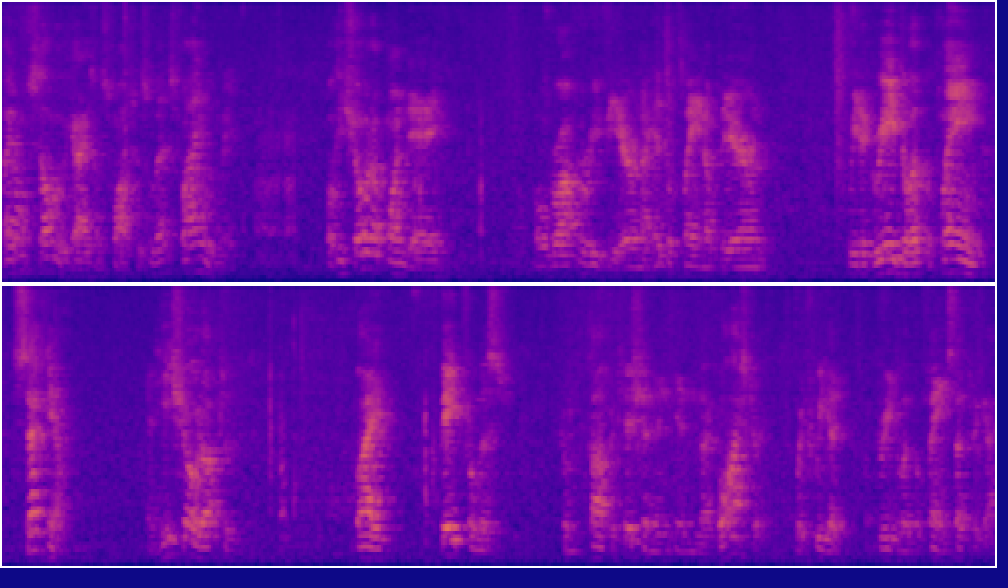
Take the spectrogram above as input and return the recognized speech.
I don't sell to the guys in Swampscott, so that's fine with me. Well, he showed up one day over off of Revere, and I had the plane up there, and we'd agreed to let the plane set him. And he showed up to buy bait from this, from competition in, in uh, Gloucester, which we had agreed to let the plane set the guy.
